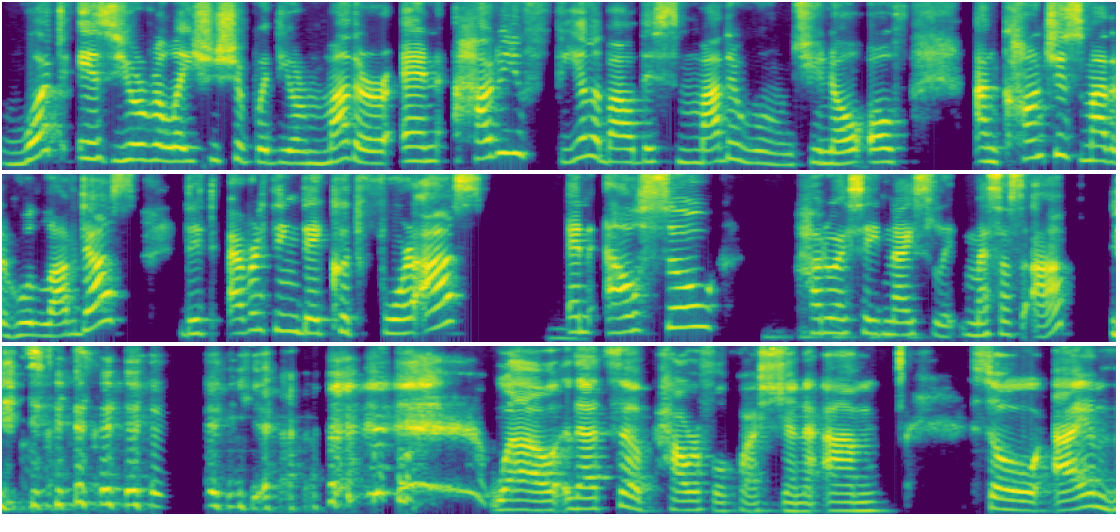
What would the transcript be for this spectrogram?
What is your relationship with your mother, and how do you feel about this mother wound? You know, of unconscious mother who loved us, did everything they could for us, mm-hmm. and also, how do I say nicely, mess us up? yeah. wow, that's a powerful question. Um, so I am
